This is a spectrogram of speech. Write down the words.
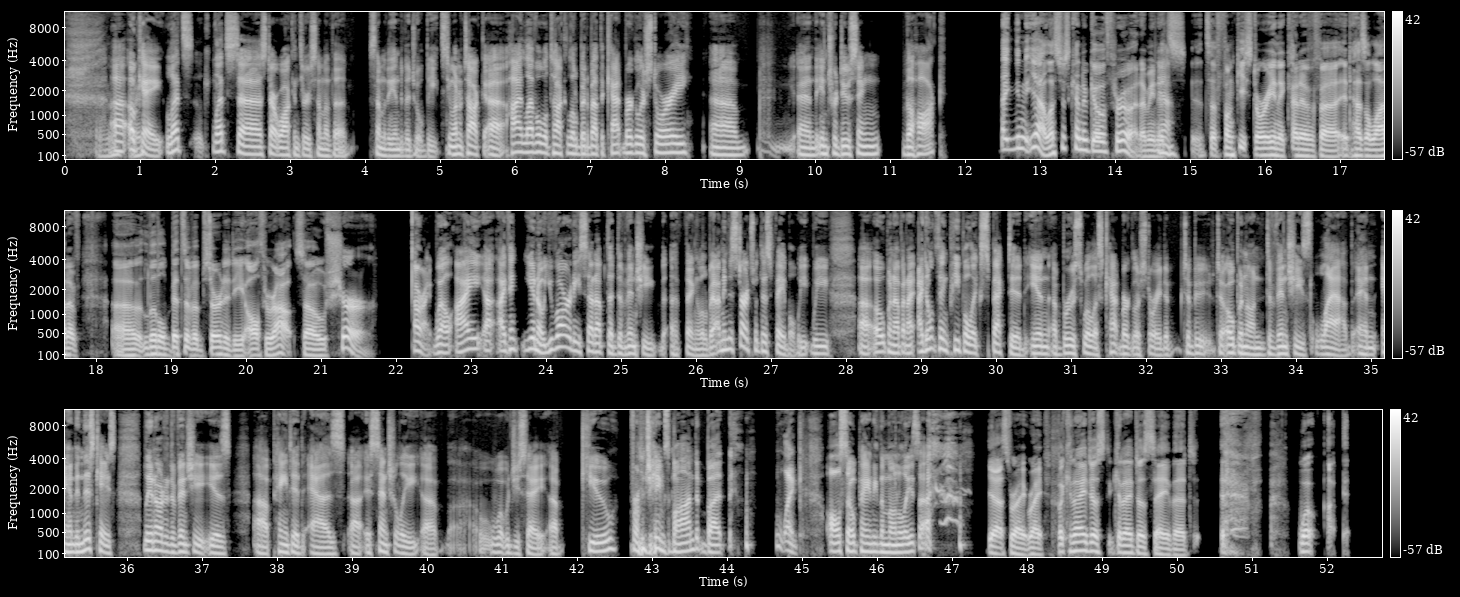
Uh, okay, let's let's uh, start walking through some of the some of the individual beats. You want to talk uh, high level? We'll talk a little bit about the cat burglar story um, and introducing the hawk. I, yeah, let's just kind of go through it. I mean, Yeah. it's it's a funky story, and it kind of uh, it has a lot of uh, little bits of absurdity all throughout. So sure, All right. Well, I uh, I think you know you've already set up the Da Vinci uh, thing a little bit. I mean, it starts with this fable. We we uh, open up, and I, I don't think people expected in a Bruce Willis cat burglar story to to be to open on Da Vinci's lab, and and in this case, Leonardo da Vinci is uh, painted as uh, essentially uh, what would you say, uh, Q from James Bond, but like also painting the Mona Lisa. yes, right, right. But can I just can I just say that, well, uh,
